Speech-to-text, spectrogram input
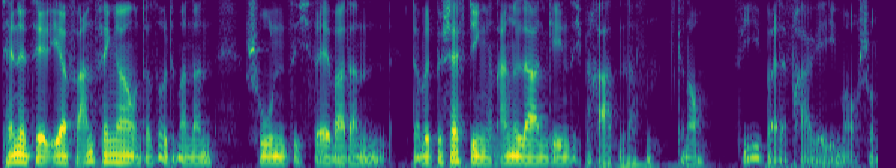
tendenziell eher für Anfänger und da sollte man dann schon sich selber dann damit beschäftigen, in Angelladen gehen, sich beraten lassen. Genau, wie bei der Frage eben auch schon.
